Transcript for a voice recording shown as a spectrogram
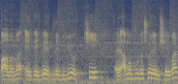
bağlana entegre edilebiliyor ki e, ama burada şöyle bir şey var.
